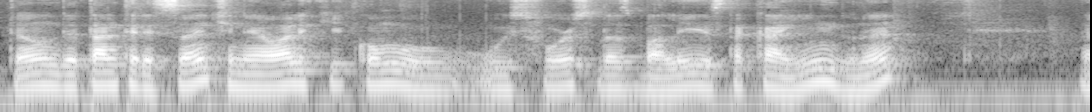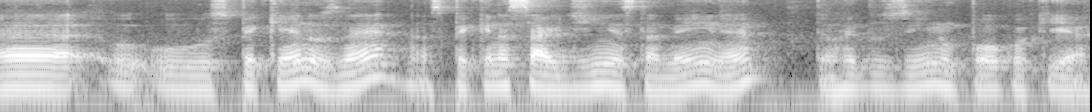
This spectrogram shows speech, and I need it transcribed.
Então, um detalhe interessante, né? olha aqui como o esforço das baleias está caindo. Né? Uh, os pequenos, né? as pequenas sardinhas também, né? estão reduzindo um pouco aqui a,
